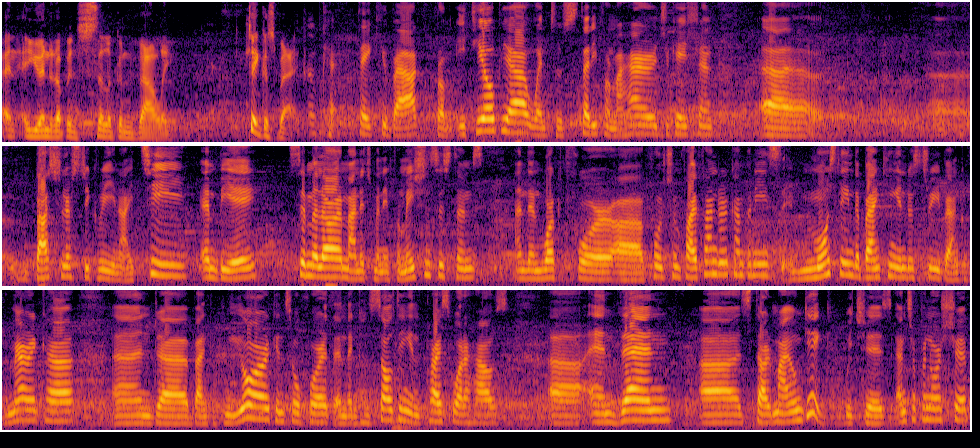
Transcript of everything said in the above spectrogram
and, and you ended up in Silicon Valley. Take us back. Okay, take you back from Ethiopia. Went to study for my higher education. Uh, bachelor's degree in IT, MBA, similar management information systems, and then worked for uh, Fortune 500 companies, mostly in the banking industry, Bank of America and uh, Bank of New York and so forth, and then consulting in Price Waterhouse, uh, and then uh, start my own gig, which is entrepreneurship,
